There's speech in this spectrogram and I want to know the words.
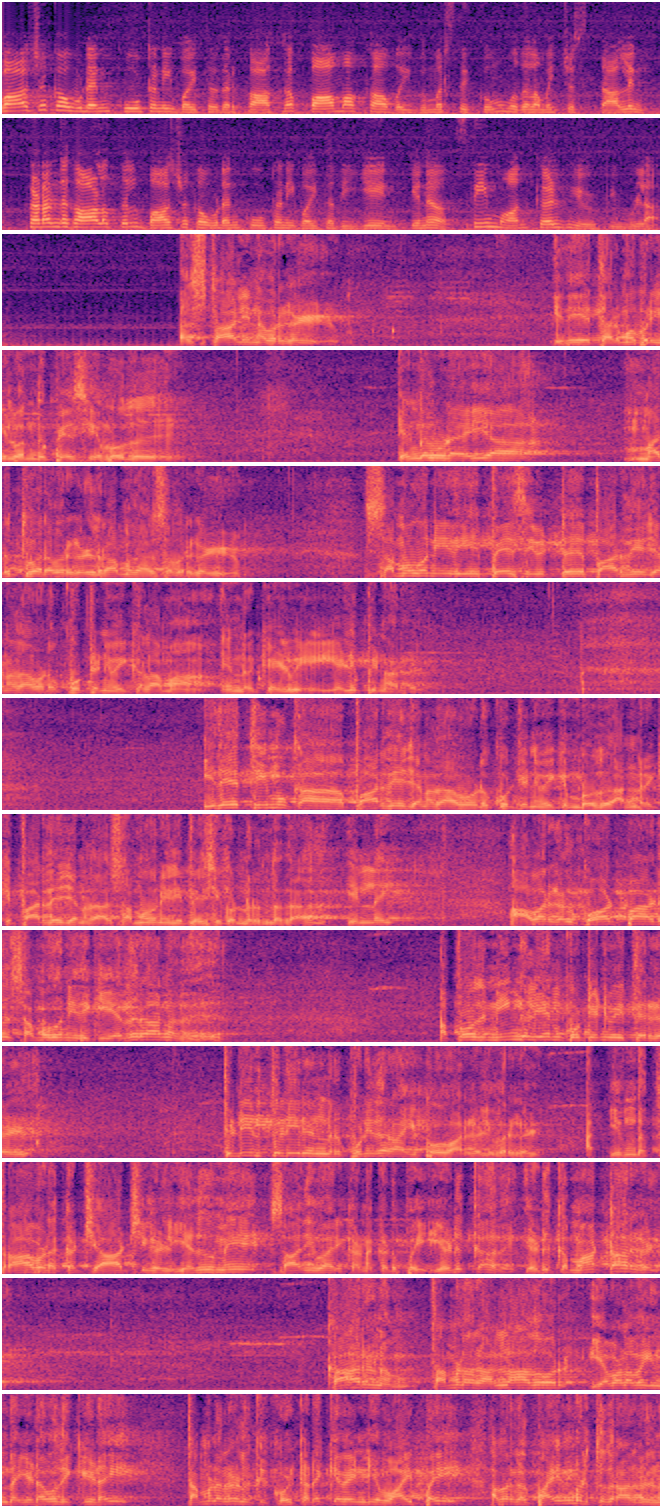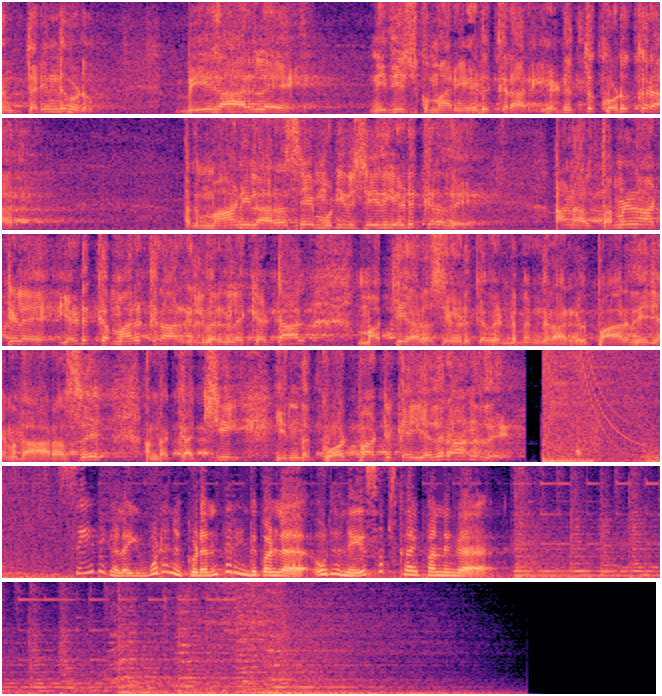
பாஜகவுடன் கூட்டணி வைத்ததற்காக பாமகவை விமர்சிக்கும் முதலமைச்சர் ஸ்டாலின். கடந்த காலத்தில் பாஜகவுடன் கூட்டணி வைத்தது ஏன் என சீமான் கேள்வி எழுப்பியுள்ளார். ஸ்டாலின் அவர்கள் இதே தருமபுரியில் வந்து பேசியபோது எங்களோட எங்களுடைய ஐயா மருத்துவர் அவர்கள் ராமதாஸ் அவர்கள் சமூக நீதியை பேசிவிட்டு பாரதிய ஜனதாவோட கூட்டணி வைக்கலாமா என்ற கேள்வியை எழுப்பினார்கள். இதே திமுக பாரதிய ஜனதாவோடு கூட்டணி வைக்கும்போது அன்றைக்கு பாரதிய ஜனதா சமூக நீதி பேசிக் கொண்டிருந்ததா? இல்லை. அவர்கள் கோட்பாடு சமூக நீதிக்கு எதிரானது. அப்போது நீங்கள் ஏன் கூட்டணி வைத்தீர்கள்? திடீர் திடீர் என்று புனிதராகி போவார்கள் இவர்கள். இந்த திராவிட கட்சி ஆட்சிகள் எதுவுமே சாதிவாரி கணக்கெடுப்பை எடுக்காது எடுக்க மாட்டார்கள். காரணம் தமிழர் அல்லாதோர் எவ்வளவு இந்த இடஒதுக்கீடை தமிழர்களுக்கு கிடைக்க வேண்டிய வாய்ப்பை அவர்கள் பயன்படுத்துகிறார்கள் தெரிந்துவிடும். பீகாரிலே நிதிஷ்குமார் எடுக்கிறார் எடுத்து கொடுக்கிறார். அது மாநில அரசே முடிவு செய்து எடுக்கிறது. ஆனால் தமிழ்நாட்டிலே எடுக்க மறுக்கிறார்கள். இவர்களை கேட்டால் மத்திய அரசு எடுக்க வேண்டும் என்கிறார்கள். பாரதிய ஜனதா அரசு அந்த கட்சி இந்த கோட்பாட்டுக்கு எதிரானது. செய்திகளை உடனுக்குடன் தெரிந்து கொள்ள உடனே சப்ஸ்கிரைப் பண்ணுங்க.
